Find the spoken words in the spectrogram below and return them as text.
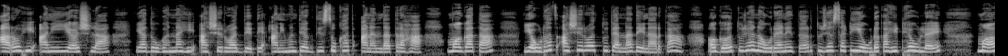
आरोही आणि यशला या दोघांनाही आशीर्वाद देते आणि म्हणते अगदी सुखात आनंदात राहा. मग आता एवढाच आशीर्वाद तू त्यांना देणार का? अगं तुझ्या नवऱ्याने तर तुझ्यासाठी एवढं काही ठेवलं आहे मग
